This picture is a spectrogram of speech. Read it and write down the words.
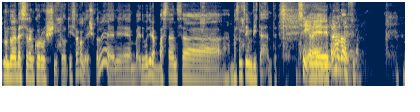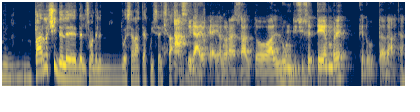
non, dovrebbe essere ancora uscito. Chissà quando esce. Secondo me, devo dire, abbastanza, abbastanza invitante. Sì, eh, però no, mm, Parlaci delle, delle, insomma, delle, due serate a cui sei stato. Ah, sì, dai, ok. Allora salto all'11 settembre che brutta data,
